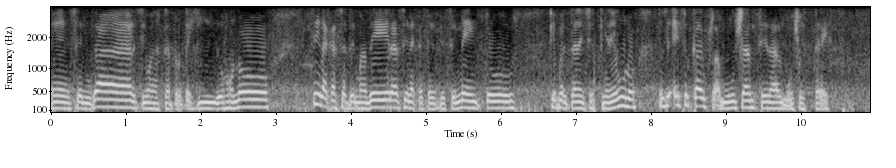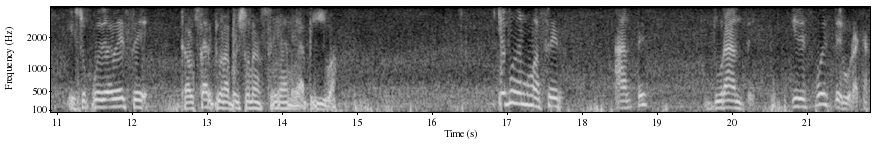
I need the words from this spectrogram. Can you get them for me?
en ese lugar, si van a estar protegidos o no, si la casa es de madera, si la casa es de cemento, qué pertenencias tiene uno. Entonces eso causa mucha ansiedad, mucho estrés eso puede a veces causar que una persona sea negativa. ¿Qué podemos hacer antes, durante y después del huracán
